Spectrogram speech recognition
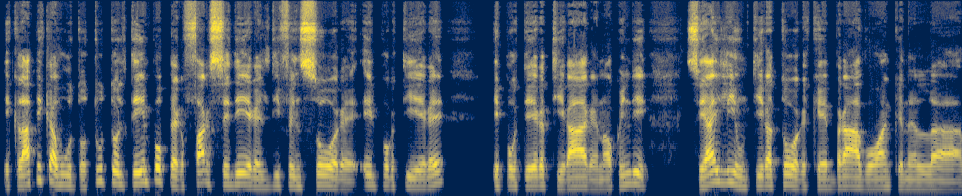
e Clapic ha avuto tutto il tempo per far sedere il difensore e il portiere e poter tirare, no? Quindi se hai lì un tiratore che è bravo anche nella,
